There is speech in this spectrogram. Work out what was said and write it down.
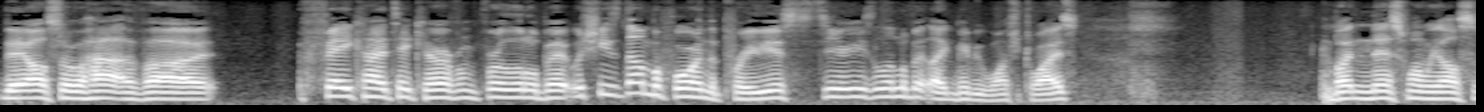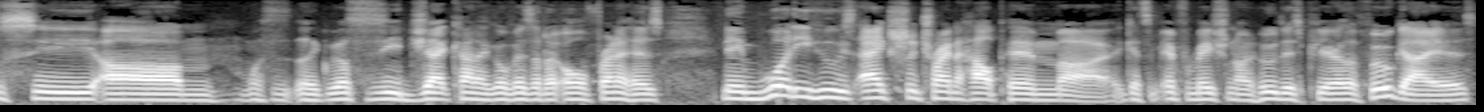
they also have uh, Faye kind of take care of him for a little bit, which she's done before in the previous series a little bit, like maybe once or twice. But in this one, we also see, um, what's it, like we also see Jack kind of go visit an old friend of his named Woody, who's actually trying to help him uh, get some information on who this Pierre LeFou guy is.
